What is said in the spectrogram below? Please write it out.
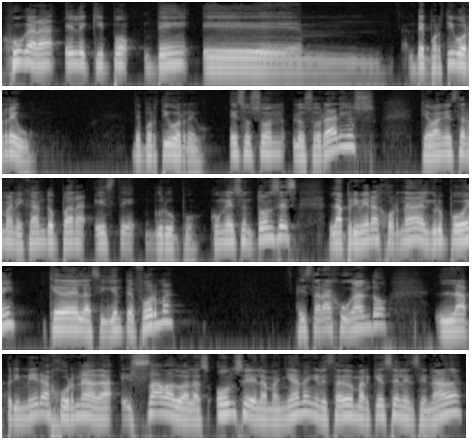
jugará el equipo de eh, Deportivo Reu. Deportivo Reu. Esos son los horarios que van a estar manejando para este grupo. Con eso entonces, la primera jornada del grupo E queda de la siguiente forma. Estará jugando la primera jornada el sábado a las 11 de la mañana en el Estadio Marqués de la Ensenada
